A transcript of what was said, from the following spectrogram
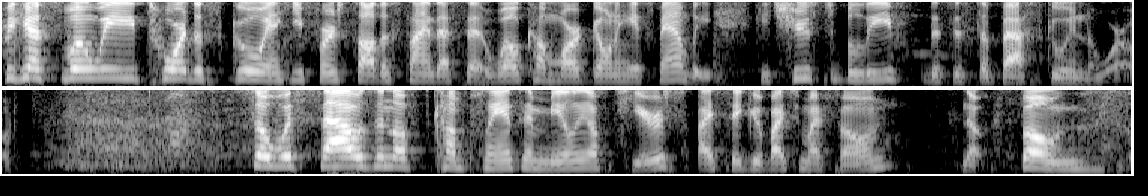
because when we toured the school and he first saw the sign that said "Welcome Mark Gone and his family," he chose to believe this is the best school in the world. so with thousands of complaints and millions of tears, I say goodbye to my phone. No, phones.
